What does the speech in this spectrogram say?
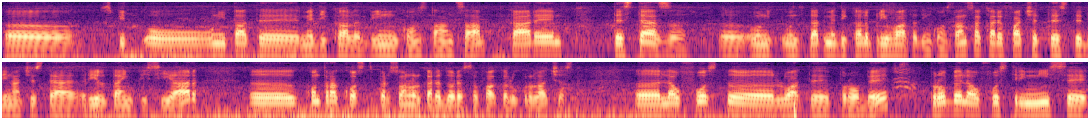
uh, o unitate medicală din Constanța care testează uh, unitate medicală privată din Constanța care face teste din acestea real-time PCR uh, contra cost persoanelor care doresc să facă lucrul acesta. Uh, le-au fost luate probe, probele au fost trimise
